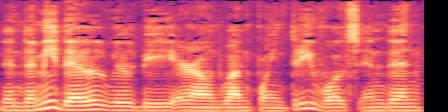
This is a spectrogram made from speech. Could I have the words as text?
Then the middle will be around 1.3 volts and then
